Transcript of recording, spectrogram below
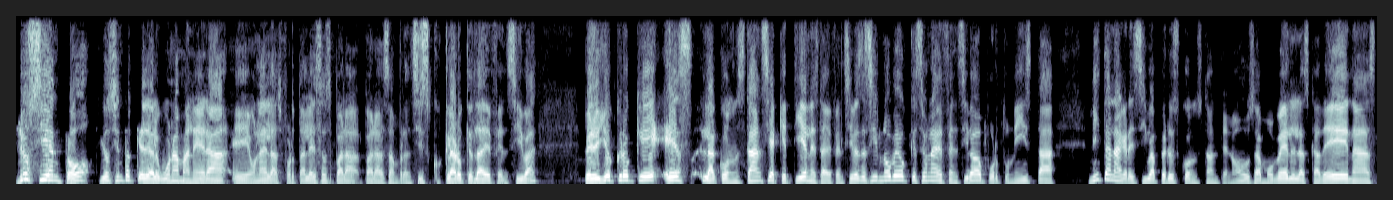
Yo siento, yo siento que de alguna manera eh, una de las fortalezas para, para San Francisco, claro que es la defensiva, pero yo creo que es la constancia que tiene esta defensiva. Es decir, no veo que sea una defensiva oportunista, ni tan agresiva, pero es constante, ¿no? O sea, moverle las cadenas,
